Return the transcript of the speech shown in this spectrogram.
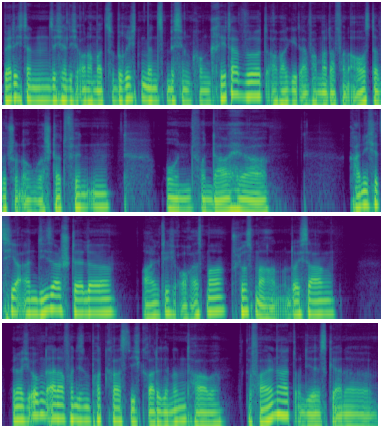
werde ich dann sicherlich auch nochmal zu berichten, wenn es ein bisschen konkreter wird, aber geht einfach mal davon aus, da wird schon irgendwas stattfinden. Und von daher kann ich jetzt hier an dieser Stelle eigentlich auch erstmal Schluss machen und euch sagen, wenn euch irgendeiner von diesen Podcasts, die ich gerade genannt habe, gefallen hat und ihr es gerne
